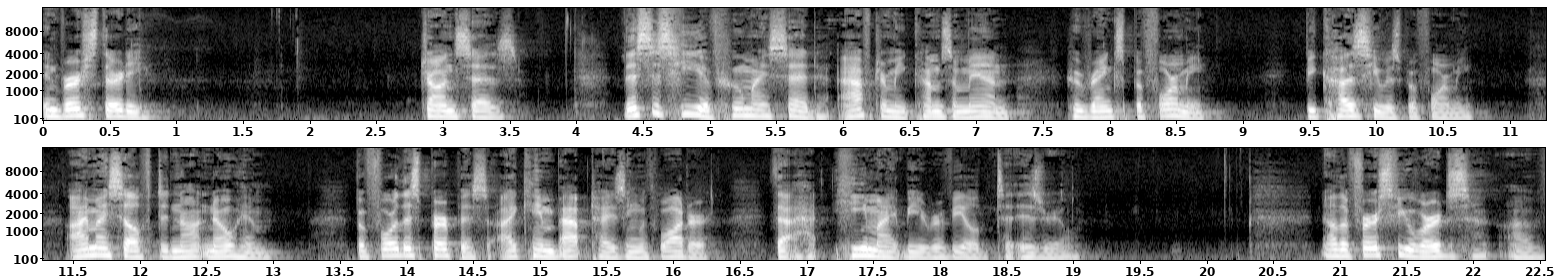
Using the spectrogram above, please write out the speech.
In verse 30, John says, This is he of whom I said, After me comes a man who ranks before me, because he was before me. I myself did not know him. But for this purpose I came baptizing with water, that he might be revealed to Israel. Now, the first few words of,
